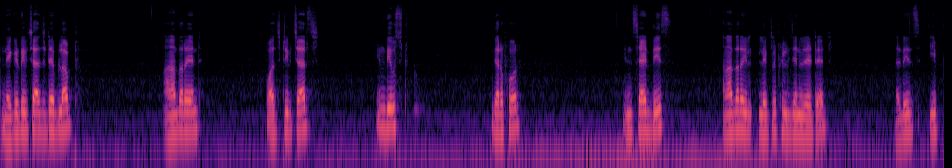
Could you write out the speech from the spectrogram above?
negative charge developed. Another end. Positive charge induced. Therefore inside this another electric field generated. That is ep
